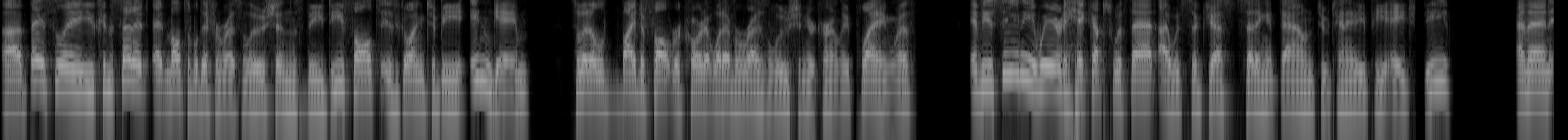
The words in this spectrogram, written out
Uh, basically, you can set it at multiple different resolutions. The default is going to be in-game, so it'll by default record at whatever resolution you're currently playing with. If you see any weird hiccups with that, I would suggest setting it down to 1080p HD. And then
